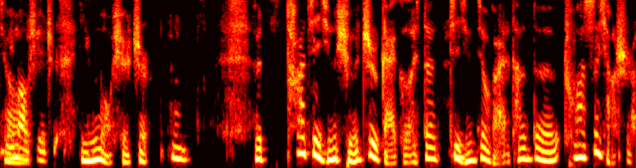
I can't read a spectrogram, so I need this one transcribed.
叫“寅卯学制”。寅卯学制，嗯。呃，他进行学制改革，但进行教改，他的出发思想是什么？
